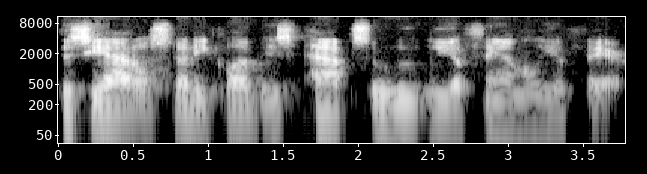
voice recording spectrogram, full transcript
The Seattle Study Club is absolutely a family affair.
